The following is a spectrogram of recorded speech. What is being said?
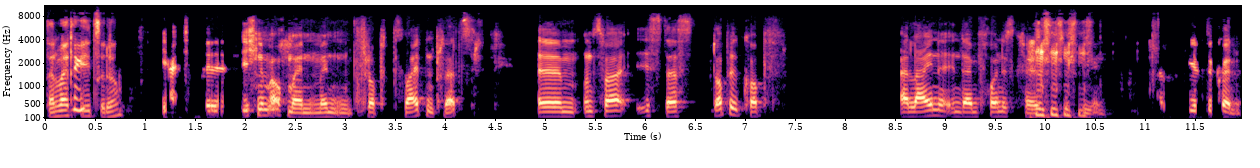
Dann weiter geht's, oder? Ja, ich, äh, ich nehme auch meinen, meinen Flop zweiten Platz. Ähm, und zwar ist das Doppelkopf alleine in deinem Freundeskreis zu spielen. Also zu können.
